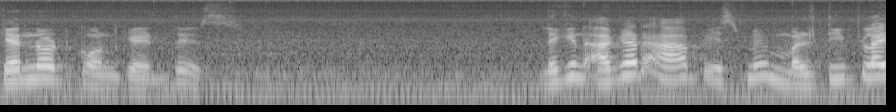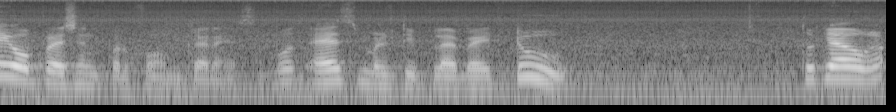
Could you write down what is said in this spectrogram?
can not concat this लेकिन अगर आप इसमें मल्टीप्लाई ऑपरेशन परफॉर्म करें suppose S multiply by two तो क्या होगा?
